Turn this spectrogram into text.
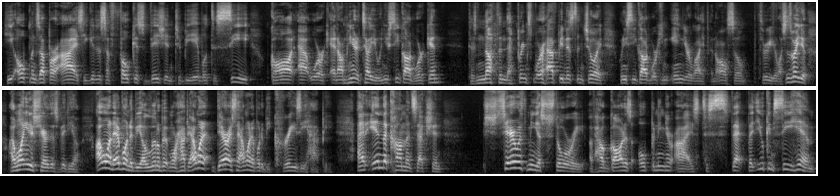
He opens up our eyes. He gives us a focused vision to be able to see God at work. And I'm here to tell you, when you see God working, there's nothing that brings more happiness and joy when you see God working in your life and also through your life. This is what you do. I want you to share this video. I want everyone to be a little bit more happy. I want, dare I say, I want everyone to be crazy happy. And in the comment section, share with me a story of how God is opening your eyes to that, that you can see him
